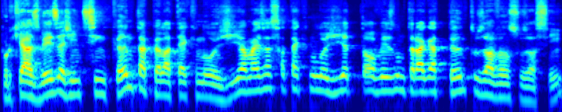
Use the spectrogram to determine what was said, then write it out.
porque às vezes a gente se encanta pela tecnologia, mas essa tecnologia talvez não traga tantos avanços assim.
